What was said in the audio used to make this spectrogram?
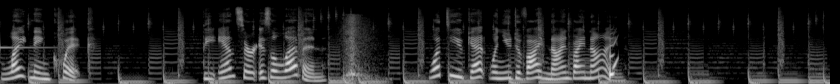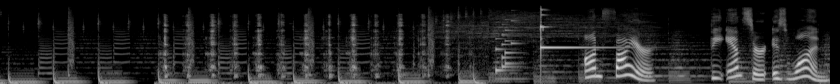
Lightning quick. The answer is 11. What do you get when you divide 9 by 9? On fire! The answer is 1.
